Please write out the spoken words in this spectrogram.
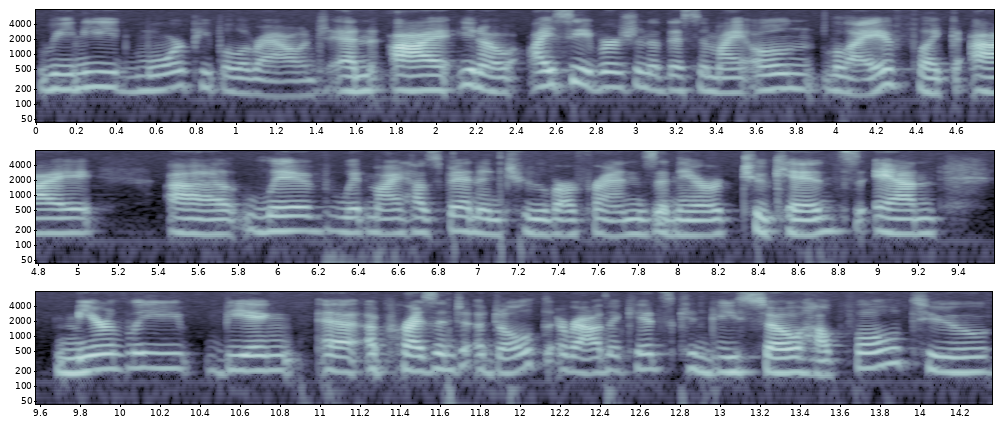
we need more people around. And i you know i see a version of this in my own life. Like i uh, live with my husband and two of our friends and their two kids. And merely being a, a present adult around the kids can be so helpful to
